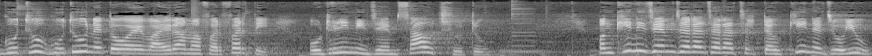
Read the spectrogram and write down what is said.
ગૂંથું ગૂંથું ને તો એ વાયરામાં ફરફરતી, ઓઢણીની જેમ સાવ છૂટું. પંખીની જેમ જરા જરા ટવકીને જોયું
